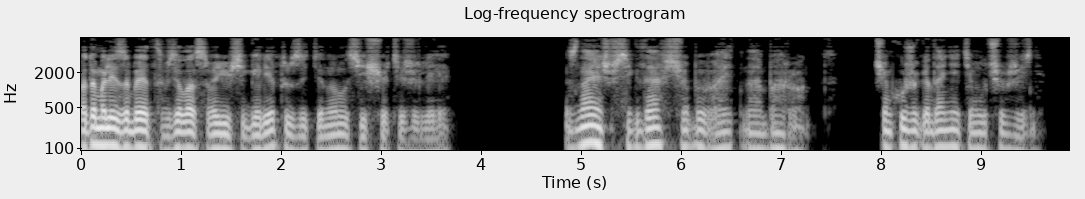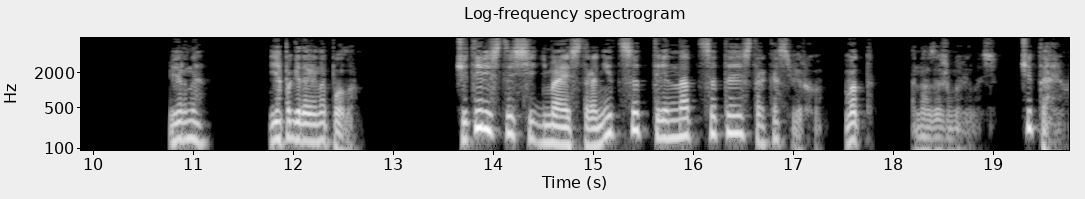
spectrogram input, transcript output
Потом Элизабет взяла свою сигарету и затянулась еще тяжелее. — Знаешь, всегда все бывает наоборот. Чем хуже гадание, тем лучше в жизни. — Верно. Я погадаю на пола. Четыреста седьмая страница, тринадцатая строка сверху. Вот, она зажмурилась. Читаю.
